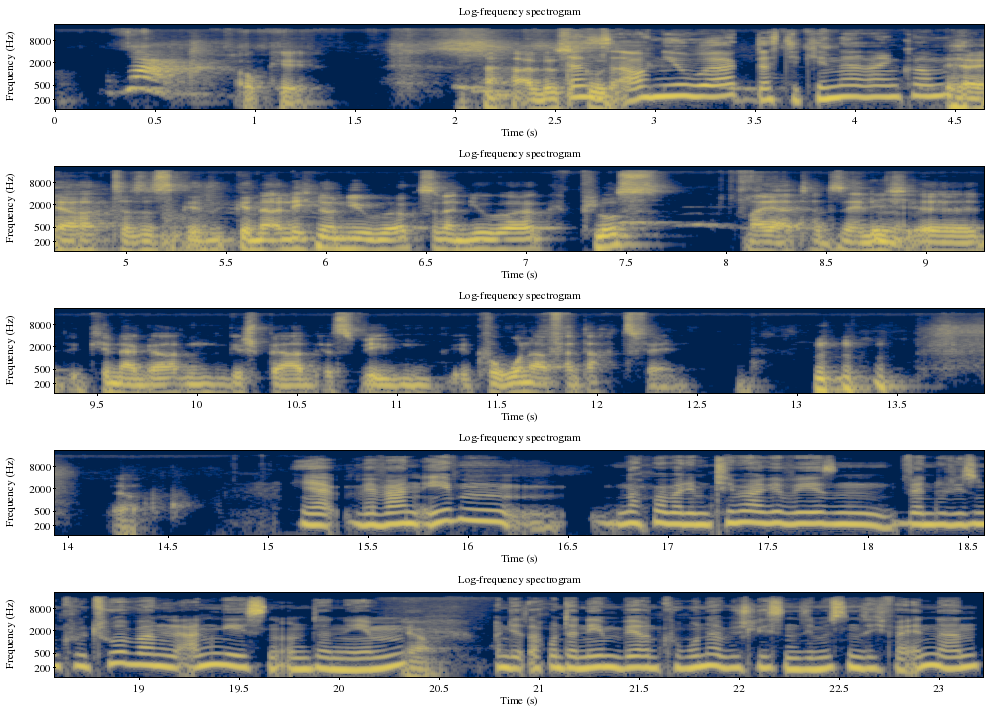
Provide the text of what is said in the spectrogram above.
Ja. Okay. Alles das gut. ist auch New Work, dass die Kinder reinkommen? Ja, ja, das ist genau nicht nur New Work, sondern New Work Plus weil ja tatsächlich äh, Kindergarten gesperrt ist wegen Corona-Verdachtsfällen. ja. Ja, wir waren eben nochmal bei dem Thema gewesen, wenn du diesen Kulturwandel angehst in Unternehmen ja. und jetzt auch Unternehmen während Corona beschließen, sie müssen sich verändern,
